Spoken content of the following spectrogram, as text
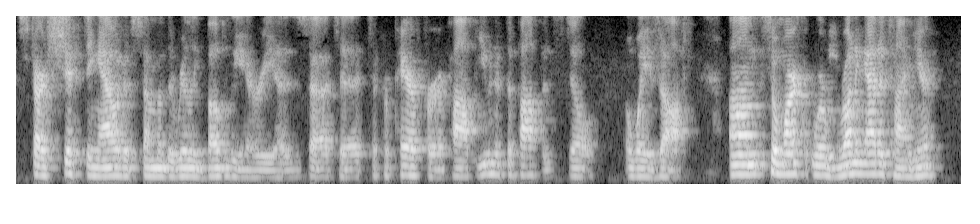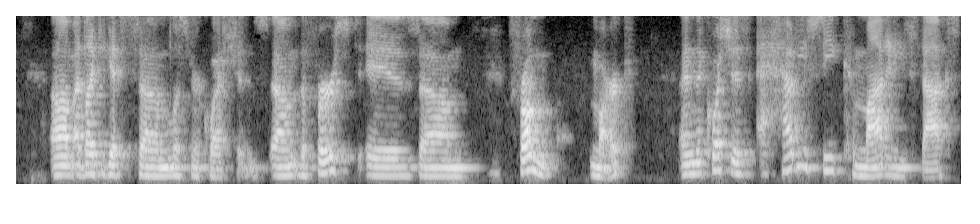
start shifting out of some of the really bubbly areas uh, to, to prepare for a pop, even if the pop is still a ways off. Um, so, Mark, we're running out of time here. Um, I'd like to get some listener questions. Um, the first is um, from Mark. And the question is How do you see commodity stocks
